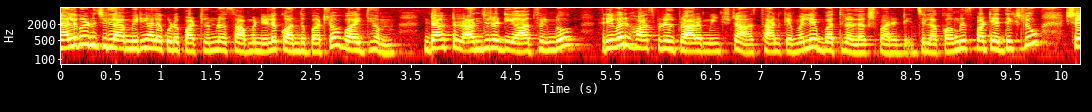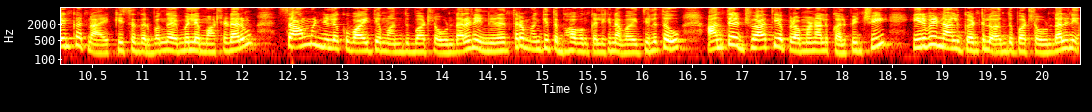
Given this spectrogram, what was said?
నల్గొండ జిల్లా మిర్యాలగూడ పట్టణంలో సామాన్యులకు అందుబాటులో వైద్యం. డాక్టర్ అంజురెడ్డి ఆధ్వర్యంలో రివర్ హాస్పిటల్ ప్రారంభించిన స్థానిక ఎమ్మెల్యే బత్తుల లక్ష్మారెడ్డి జిల్లా కాంగ్రెస్ పార్టీ అధ్యక్షులు శంకర్ నాయక్ ఈ సందర్భంగా ఎమ్మెల్యే మాట్లాడారు. సామాన్యులకు వైద్యం అందుబాటులో ఉండాలని నిరంతరం అంకిత భావం కలిగిన వైద్యులతో అంతర్జాతీయ ప్రమాణాలు కల్పించి ఇరవై నాలుగు గంటలు అందుబాటులో ఉండాలని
